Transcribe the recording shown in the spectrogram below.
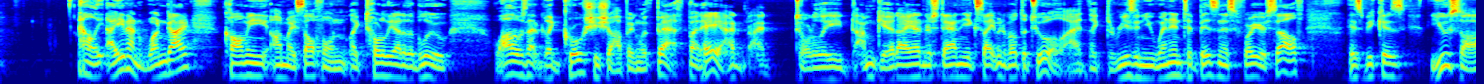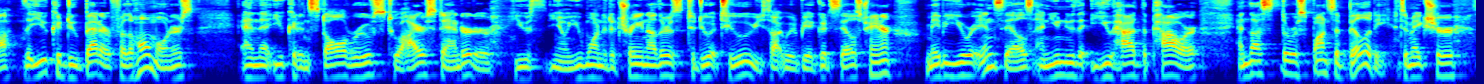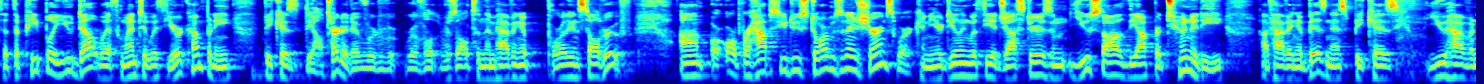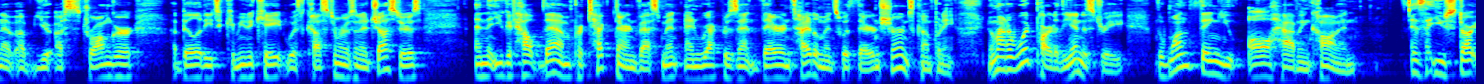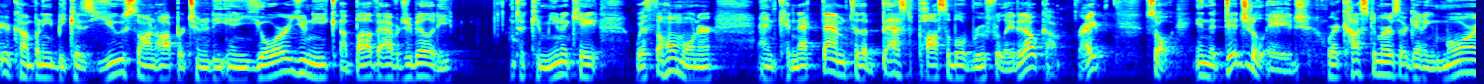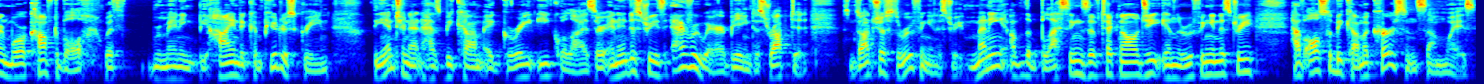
I even had one guy call me on my cell phone, like totally out of the blue, while I was at like grocery shopping with Beth. But hey, I, I totally, I'm good. I understand the excitement about the tool. I like the reason you went into business for yourself is because you saw that you could do better for the homeowners and that you could install roofs to a higher standard or you you know you wanted to train others to do it too you thought you would be a good sales trainer maybe you were in sales and you knew that you had the power and thus the responsibility to make sure that the people you dealt with went with your company because the alternative would re- result in them having a poorly installed roof. Um, or, or perhaps you do storms and insurance work and you're dealing with the adjusters and you saw the opportunity of having a business because you have an, a, a stronger ability to communicate with customers and adjusters and that you could help them protect their investment and represent their entitlements with their insurance company. No matter what part of the industry, the one thing you all have in common is that you start your company because you saw an opportunity in your unique above average ability to communicate with the homeowner and connect them to the best possible roof related outcome, right? So, in the digital age where customers are getting more and more comfortable with remaining behind a computer screen, the internet has become a great equalizer and industries everywhere are being disrupted. It's not just the roofing industry. Many of the blessings of technology in the roofing industry have also become a curse in some ways.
